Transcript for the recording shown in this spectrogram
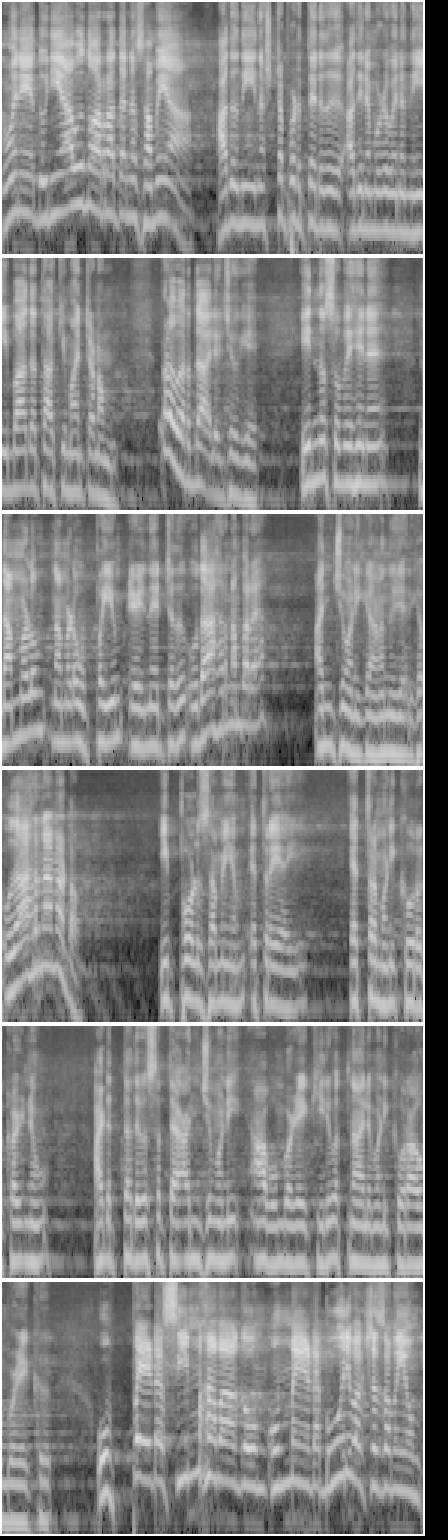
മോനെ ദുനിയാവ് എന്ന് പറഞ്ഞാൽ തന്നെ സമയ. അത് നീ നഷ്ടപ്പെടുത്തരുത് അതിനെ മുഴുവനും നീ ഇബാദത്താക്കി മാറ്റണം. നിങ്ങൾ വെറുതെ ആലോചിച്ച് നോക്കിയേ. ഇന്ന് സുബഹിന് നമ്മളും നമ്മുടെ ഉപ്പയും എഴുന്നേറ്റത് ഉദാഹരണം പറയാം. അഞ്ചു മണിക്കാണെന്ന് വിചാരിക്കുക. ഉദാഹരണമാണ് കേട്ടോ. ഇപ്പോൾ സമയം എത്രയായി? എത്ര മണിക്കൂർ കഴിഞ്ഞു? അടുത്ത ദിവസത്തെ അഞ്ച് മണി ആവുമ്പോഴേക്ക് ഇരുപത്തിനാല് മണിക്കൂർ ആവുമ്പോഴേക്ക് ഉപ്പയുടെ സിംഹഭാഗവും ഉമ്മയുടെ ഭൂരിപക്ഷ സമയവും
